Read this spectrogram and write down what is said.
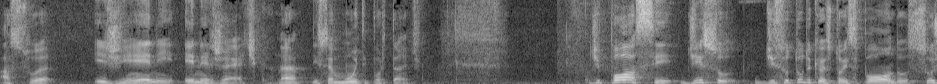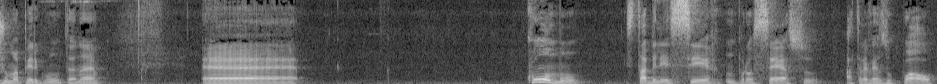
a sua higiene energética. Né? Isso é muito importante. De posse disso, disso tudo que eu estou expondo, surge uma pergunta, né? É... Como estabelecer um processo através do qual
